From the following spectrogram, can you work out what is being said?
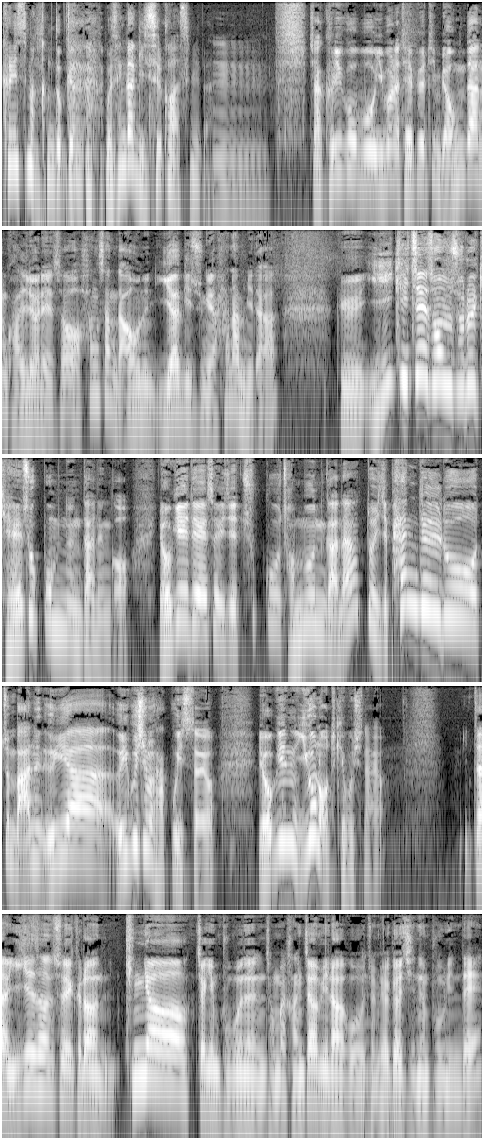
크리스만 감독은 뭐 생각이 있을 것 같습니다. 음. 자 그리고 뭐 이번에 대표팀 명단 관련해서 항상 나오는 이야기 중에 하나입니다. 그 이기재 선수를 계속 뽑는다는 거 여기에 대해서 이제 축구 전문가나 또 이제 팬들도 좀 많은 의아 의구심을 갖고 있어요. 여기는 이건 어떻게 보시나요? 일단 이재 선수의 그런 킥력적인 부분은 정말 강점이라고 음. 좀 여겨지는 부분인데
